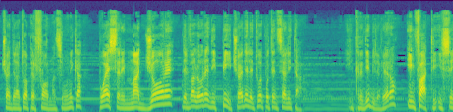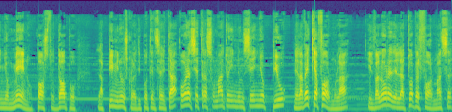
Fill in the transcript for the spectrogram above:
cioè della tua performance unica, può essere maggiore del valore di P, cioè delle tue potenzialità. Incredibile, vero? Infatti il segno meno posto dopo la P minuscola di potenzialità ora si è trasformato in un segno più. Nella vecchia formula il valore della tua performance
